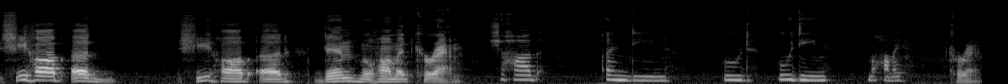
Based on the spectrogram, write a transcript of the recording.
Shihab Ud Shihab Ud Din Muhammad Karam. Shahab Undine Ud Udin Muhammad. Karam.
